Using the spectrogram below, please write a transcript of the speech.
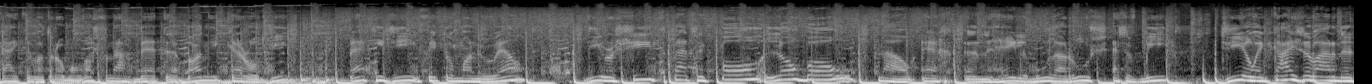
kijken wat er allemaal was vandaag. Bad Bunny, Carol G, Becky G, Victor Manuel... Die Rashid, Patrick Paul, Lobo. Nou, echt een heleboel. La Rouge, SFB. Gio en Keizer waren er.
